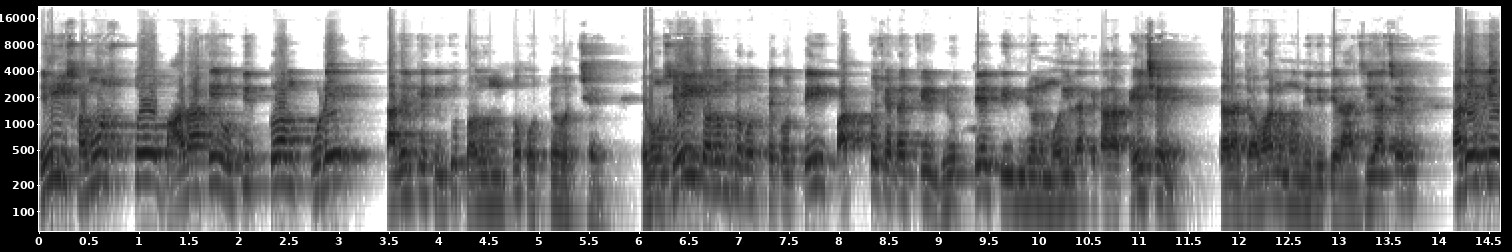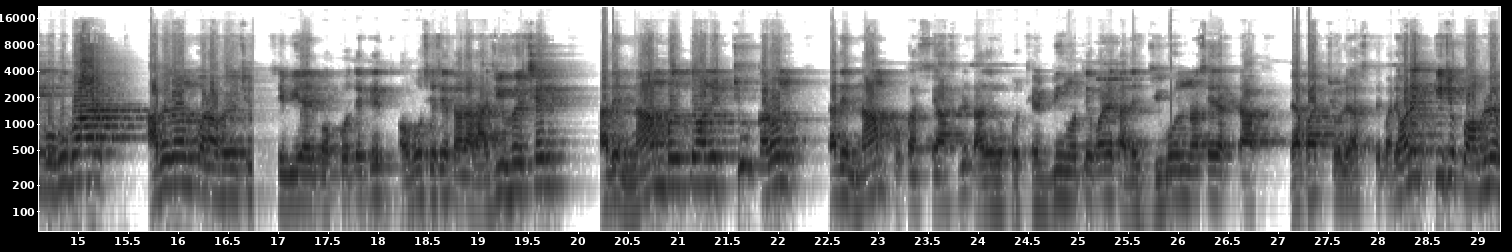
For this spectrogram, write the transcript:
এই সমস্ত বাধাকে অতিক্রম করে তাদেরকে কিন্তু তদন্ত করতে হচ্ছে। এবং সেই তদন্ত করতে করতেই পার্থ চ্যাটার্জির বিরুদ্ধে তিনজন মহিলাকে তারা পেয়েছেন। যারা জবানবন্দি দিতে রাজি আছেন। তাদেরকে বহুবার আবেদন করা হয়েছিল। সিবিআই পক্ষ থেকে অবশেষে তারা রাজি হয়েছেন। তাদের নাম বলতে অনিচ্ছুক, কারণ তাদের নাম প্রকাশ্যে আসলে তাদের উপর থ্রেডিং হতে পারে, তাদের জীবন নাশের একটা ব্যাপার চলে আসতে পারে, অনেক কিছু প্রবলেম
